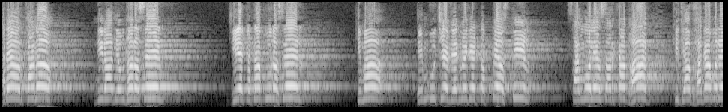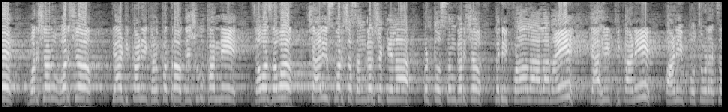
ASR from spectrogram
खऱ्या अर्थानं नीरा देवधर असेल जी ए कटापूर असेल किंवा टेंबूचे वेगवेगळे टप्पे असतील सांगोल्यासारखा भाग की ज्या भागामध्ये वर्षानुवर्ष त्या ठिकाणी गणपतराव देशमुखांनी जवळजवळ चाळीस वर्ष संघर्ष केला पण तो संघर्ष कधी फळाला आला नाही. त्याही ठिकाणी पाणी पोचवण्याचं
